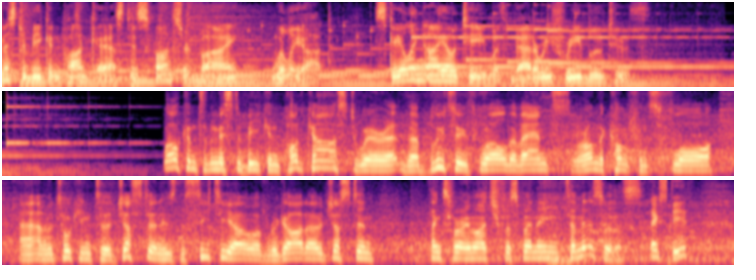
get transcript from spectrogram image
Mr. Beacon podcast is sponsored by Wiliot, scaling IoT with battery free Bluetooth. Welcome to the Mr. Beacon podcast. We're at the Bluetooth World event. We're on the conference floor, uh, and I'm talking to Justin, who's the CTO of Rigado. Justin, thanks very much for spending 10 minutes with us. Thanks, Steve.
